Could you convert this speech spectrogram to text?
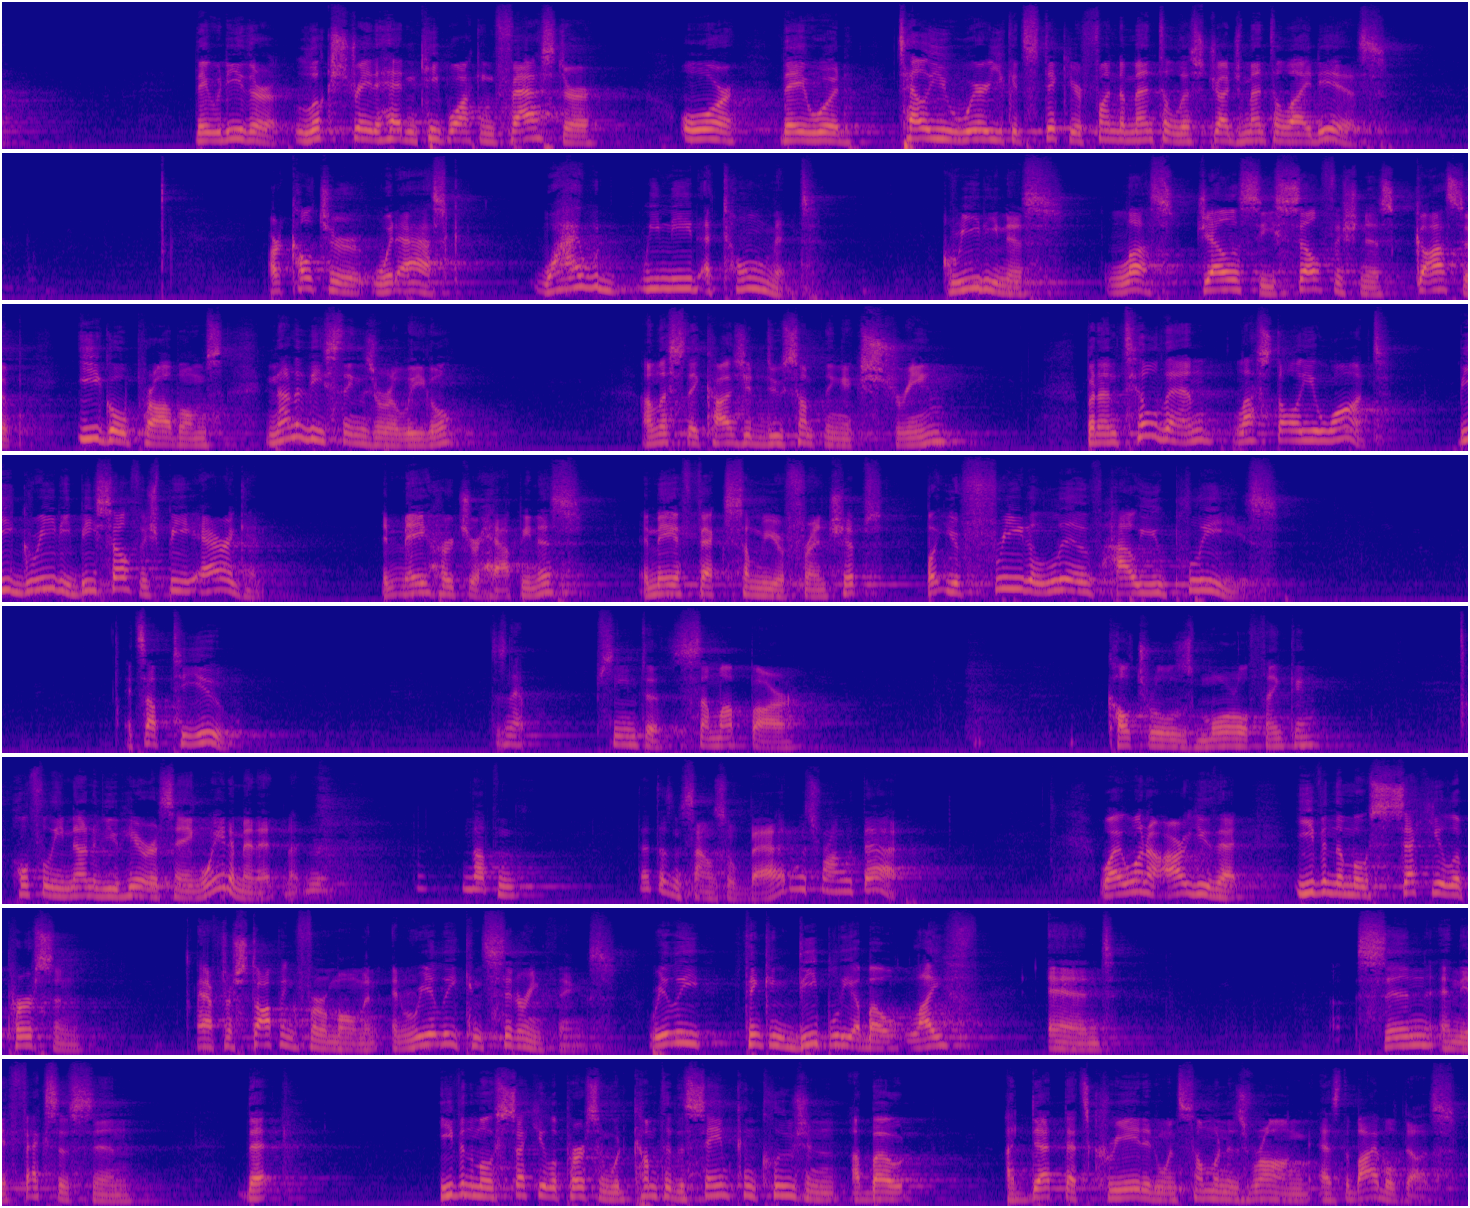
they would either look straight ahead and keep walking faster, or they would tell you where you could stick your fundamentalist, judgmental ideas. Our culture would ask, why would we need atonement? Greediness, lust, jealousy, selfishness, gossip, ego problems, none of these things are illegal unless they cause you to do something extreme. But until then, lust all you want. Be greedy, be selfish, be arrogant. It may hurt your happiness, it may affect some of your friendships, but you're free to live how you please. It's up to you. Doesn't that seem to sum up our cultural's moral thinking? Hopefully, none of you here are saying, wait a minute, nothing, that doesn't sound so bad. What's wrong with that? Well, I want to argue that even the most secular person, after stopping for a moment and really considering things, really thinking deeply about life and sin and the effects of sin, that even the most secular person would come to the same conclusion about a debt that's created when someone is wronged as the Bible does.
